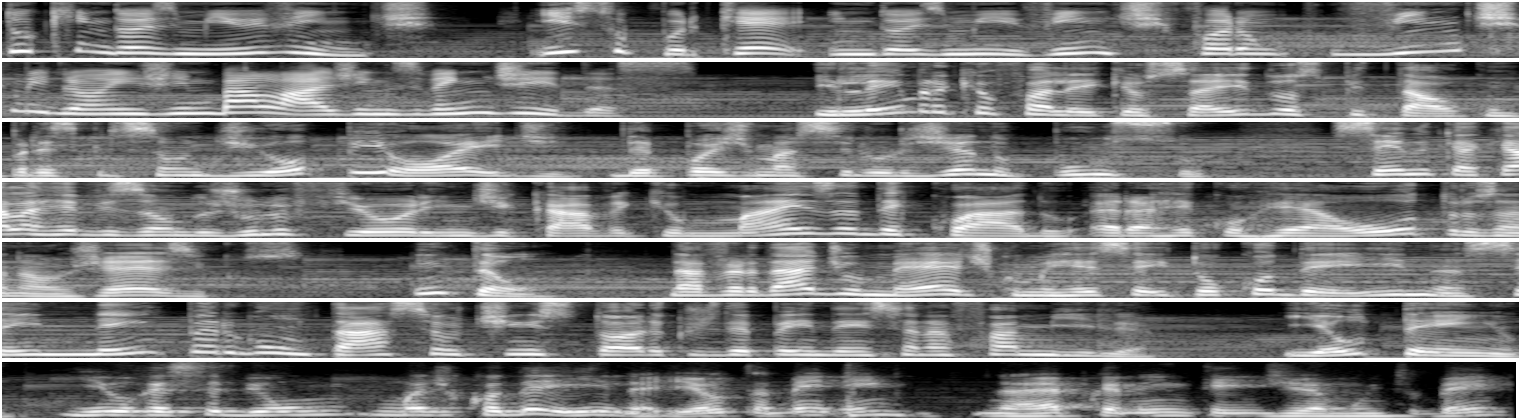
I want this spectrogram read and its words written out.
do que em 2020. Isso porque, em 2020, foram 20 milhões de embalagens vendidas. E lembra que eu falei que eu saí do hospital com prescrição de opioide depois de uma cirurgia no pulso, sendo que aquela revisão do Júlio Fiore indicava que o mais adequado era recorrer a outros analgésicos? Então, na verdade o médico me receitou codeína sem nem perguntar se eu tinha histórico de dependência na família. E eu tenho. E eu recebi um, uma de codeína. E eu também, nem, na época, nem entendia muito bem.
